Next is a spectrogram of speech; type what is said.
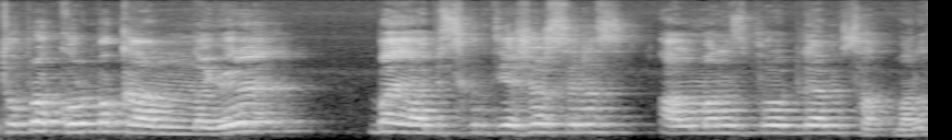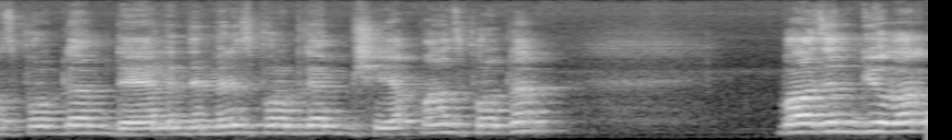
toprak koruma kanununa göre bayağı bir sıkıntı yaşarsınız. Almanız problem, satmanız problem, değerlendirmeniz problem, bir şey yapmanız problem. Bazen diyorlar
